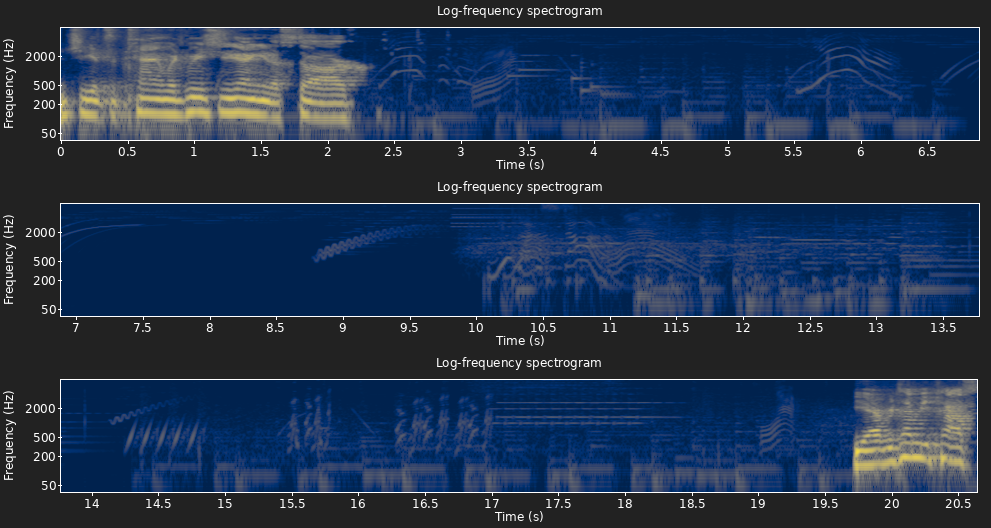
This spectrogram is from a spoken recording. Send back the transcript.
And she gets a 10, which means she's gonna get a star. Yeah, every time you pass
